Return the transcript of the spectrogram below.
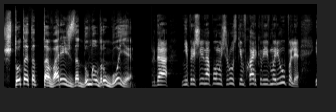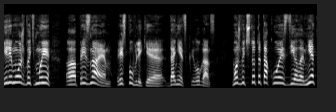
что-то этот товарищ задумал другое. когда не пришли на помощь русским в Харькове и в Мариуполе? Или, может быть, мы э, признаем республики Донецк и Луганск? Может быть, что-то такое сделаем, нет?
